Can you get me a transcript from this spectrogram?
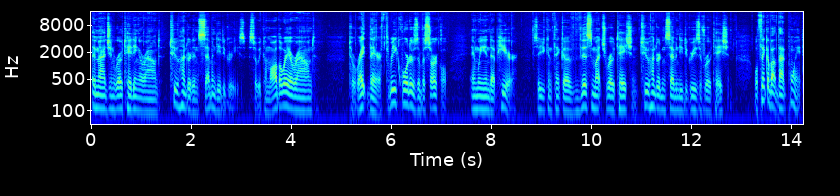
imagine rotating around 270 degrees. So we come all the way around to right there, three quarters of a circle, and we end up here. So you can think of this much rotation, 270 degrees of rotation. Well, think about that point.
